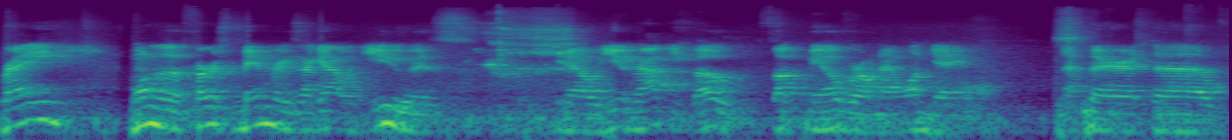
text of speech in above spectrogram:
Ray. One of the first memories I got with you is, you know, you and Rocky both fucked me over on that one game up there at uh,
